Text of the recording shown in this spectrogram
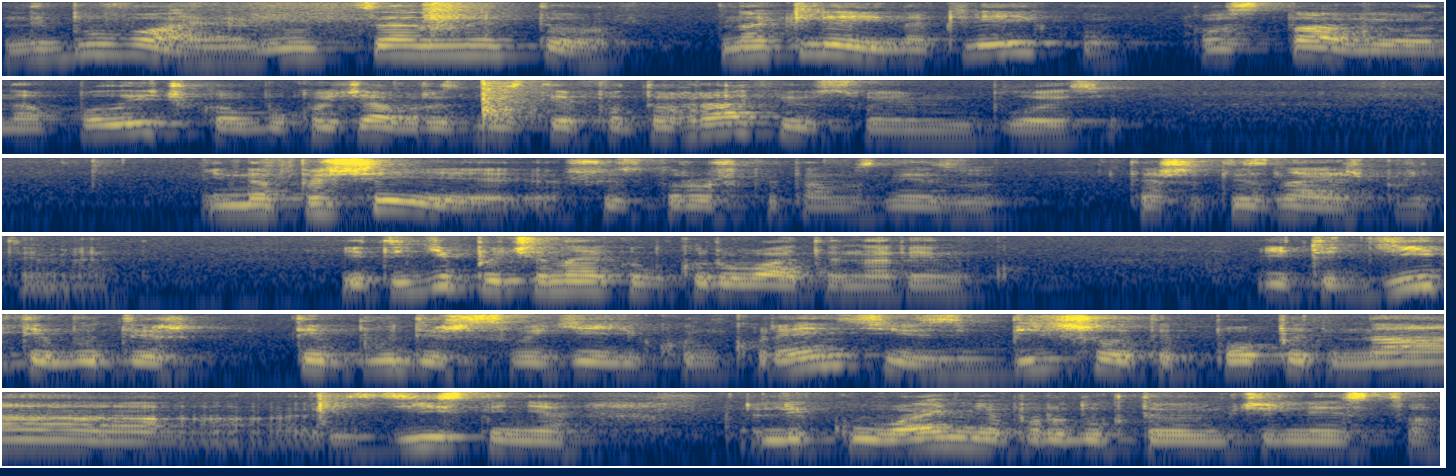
Не буває, ну це не то. Наклей наклейку, постав його на поличку або хоча б розмісти фотографію в своєму блозі. І напиши щось трошки там знизу, те, що ти знаєш про той мед. І тоді починай конкурувати на ринку. І тоді ти будеш, ти будеш своєю конкуренцією збільшувати попит на здійснення лікування продуктовим бджільництва,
